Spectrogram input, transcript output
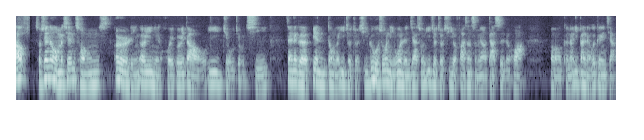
好。首先呢，我们先从二零二一年回归到一九九七，在那个变动的一九九七，如果说你问人家说一九九七有发生什么样的大事的话，呃，可能一般人会跟你讲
